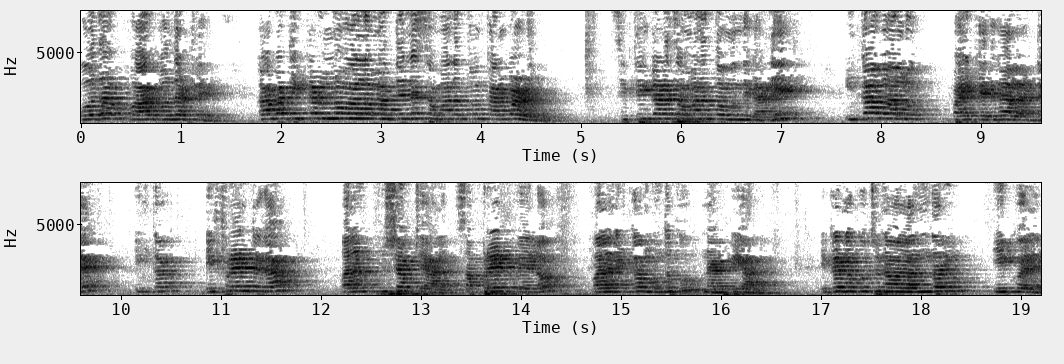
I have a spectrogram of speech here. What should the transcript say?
హోదా వారు పొందట్లేదు కాబట్టి ఇక్కడ ఉన్న వాళ్ళ మధ్యనే సమానత్వం కనబడదు. సిటీ కాడ సమానత్వం ఉంది కానీ ఇంకా వాళ్ళు పైకి ఎదగాలంటే ఇంకా డిఫరెంట్గా వాళ్ళని పుషప్ చేయాలి. సపరేట్ వేలో వాళ్ళని ఇంకా ముందుకు నడిపించాలి ఇక్కడ కూర్చున్న వాళ్ళందరూ ఈక్వలే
